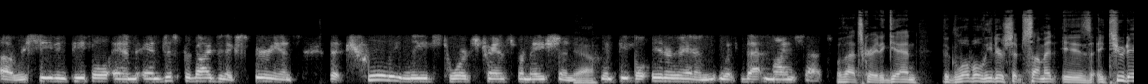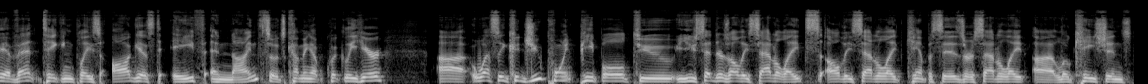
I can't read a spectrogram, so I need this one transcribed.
uh, receiving people, and, and just provides an experience that truly leads towards transformation yeah. when people enter in with that mindset. Well, that's great. Again, the Global Leadership Summit is a two day event taking place August 8th and 9th. So it's coming up quickly here. Uh, Wesley, could you point people to? You said there's all these satellites, all these satellite campuses or satellite uh, locations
